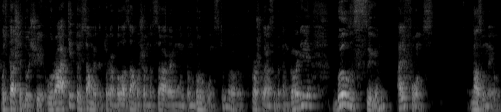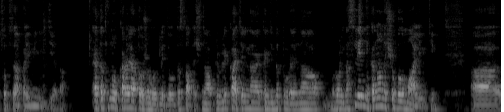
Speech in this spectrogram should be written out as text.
у старшей дочери Ураки, той самой, которая была замужем за Раймундом Бургундским, мы в прошлый раз об этом говорили, был сын Альфонс, названный, собственно, по имени деда. Этот внук короля тоже выглядел достаточно привлекательной кандидатурой на роль наследника, но он еще был маленький. А,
